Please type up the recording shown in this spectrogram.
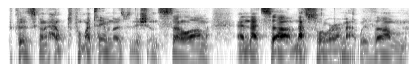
because it's going to help to put my team in those positions. So um, and that's um, that's sort of where I'm at with um,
